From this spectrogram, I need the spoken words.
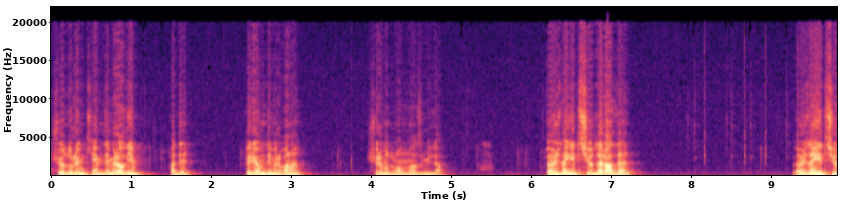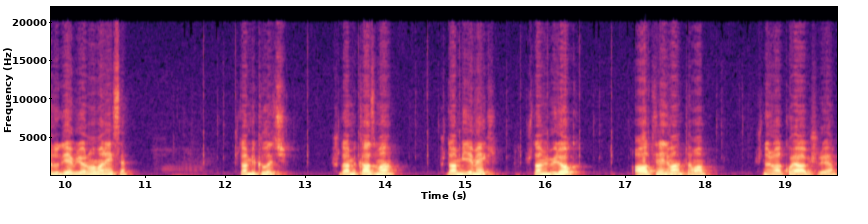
Şöyle durayım ki hem demir alayım. Hadi. Veriyor mu demir bana? Şöyle mi durmam lazım illa? Önceden yetişiyordu herhalde. Önceden yetişiyordu diye biliyorum ama neyse. Şuradan bir kılıç. Şuradan bir kazma. Şuradan bir yemek. Şuradan bir blok. Altın elma tamam. Şunları bak koy abi şuraya.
